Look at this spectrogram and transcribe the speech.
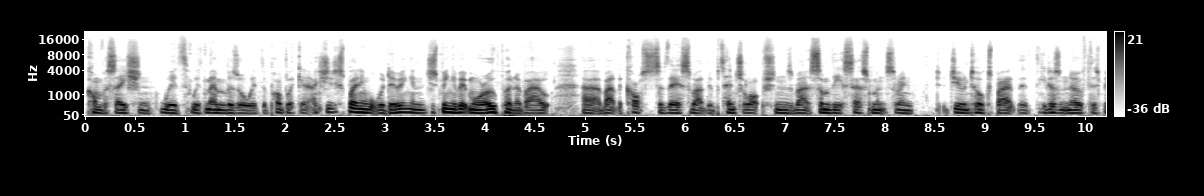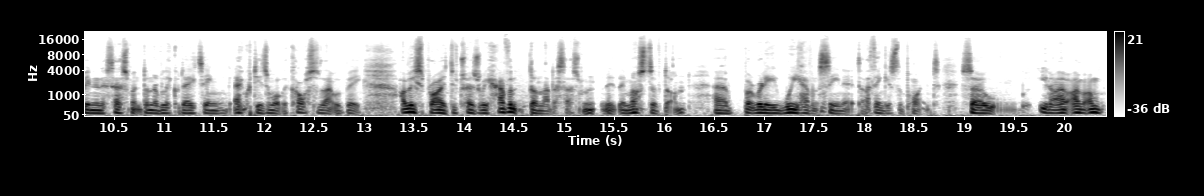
conversation with, with members or with the public and actually explaining what we're doing and just being a bit more open about uh, about the costs of this, about the potential options, about some of the assessments. I mean, Juan talks about that he doesn't know if there's been an assessment done of liquidating equities and what the cost of that would be. I'd be surprised if Treasury haven't done that assessment. They must have done, uh, but really we haven't seen it. I think is the point. So you know, I, I'm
